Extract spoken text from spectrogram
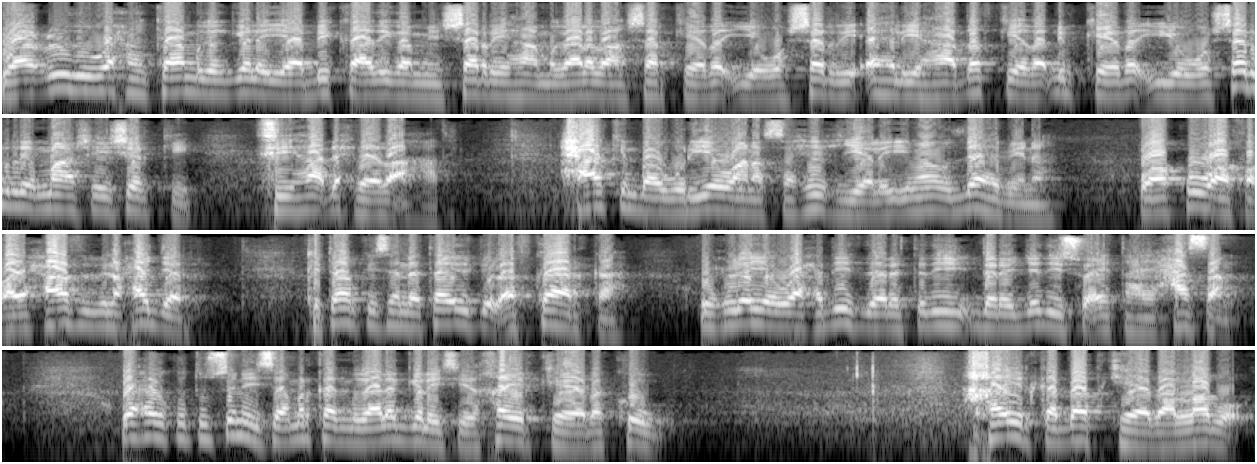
Waacuudu waxaan kaa magangelayaa bika adiga min sharihaa magaaladan sharkeeda iyo wa shari ahlihaa dadkeeda dhibkeeda iyo wa shari maa shay sharki fiihaa dhexdeeda ahaaday. Xaakim baa wariyey waana saxiix yeelay imaamu dahabina waa ku waafaqay xaafid ibnu xajar kitaabkiisa nataa'ijul afkaarka wuxuu leeyahay waa xadiid darajadiisu ay tahay xasan. Waxay ku tusinaysaa markaad magaalo gelaysid khayrkeeda kow. Khayrka dadkeeda labo.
